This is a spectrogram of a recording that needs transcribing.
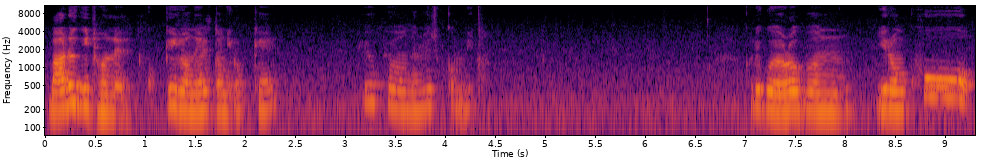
마르기 전에, 걷기 전에 일단 이렇게 피부 표현을 해줄 겁니다. 그리고 여러분 이런 코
